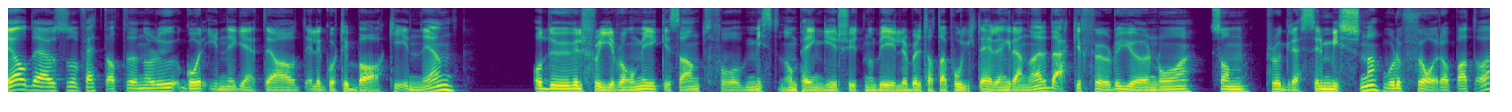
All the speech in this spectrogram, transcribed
Ja, og det er jo så fett at når du går inn i GTA, eller går tilbake inn igjen, og du vil free-roame, ikke sant, få miste noen penger, skyte noen biler, bli tatt av politiet, hele den greiene der, det er ikke før du gjør noe som progresser mission, da, hvor du får opp at, å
